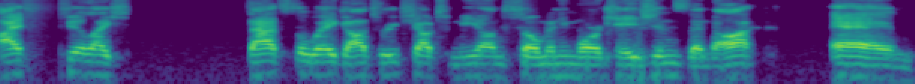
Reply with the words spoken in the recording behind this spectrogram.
I feel like that's the way God's reached out to me on so many more occasions than not. And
